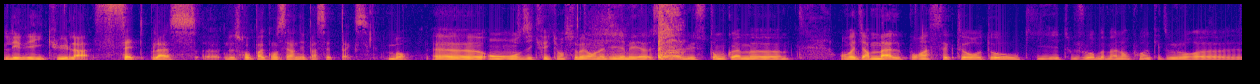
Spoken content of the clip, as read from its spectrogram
les véhicules à 7 places ne seront pas concernés par cette taxe. Bon, on, se dit qu'effectivement, on l'a dit, mais ce malus tombe quand même on va dire mal pour un secteur auto qui est toujours bah, mal en point, qui est toujours euh,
